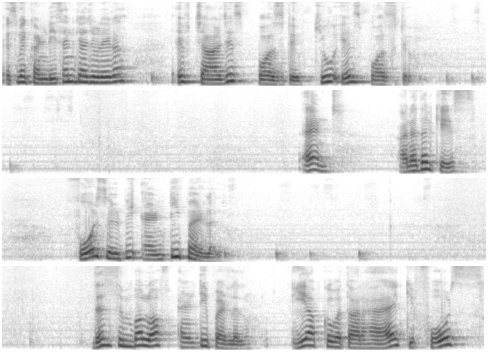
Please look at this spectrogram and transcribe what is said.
इसमें कंडीशन क्या जुड़ेगा? If charge is positive q is positive and case force will be anti parallel this symbol of anti parallel ये आपको बता रहा है कि फोर्स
